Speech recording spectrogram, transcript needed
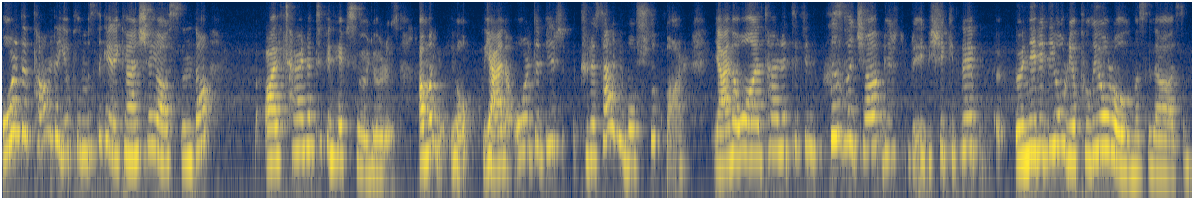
orada tam da yapılması gereken şey aslında alternatifin hep söylüyoruz ama yok. Yani orada bir küresel bir boşluk var. Yani o alternatifin hızlıca bir bir şekilde öneriliyor, yapılıyor olması lazım.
